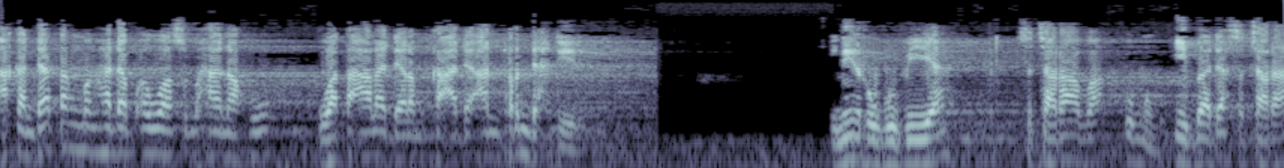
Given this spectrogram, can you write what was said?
akan datang menghadap Allah Subhanahu wa taala dalam keadaan rendah diri. Ini rububiyah secara apa? umum, ibadah secara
